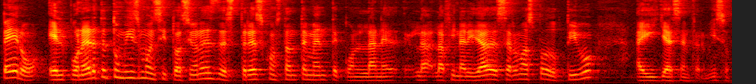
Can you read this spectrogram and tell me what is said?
Pero el ponerte tú mismo en situaciones de estrés constantemente con la, finalidad de ser más productivo, ahí ya es enfermizo.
